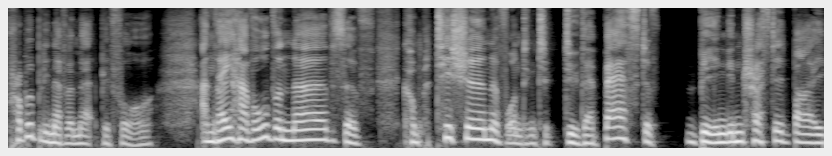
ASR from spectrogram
probably never met before, and they have all the nerves of competition, of wanting to do their best, of being interested by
